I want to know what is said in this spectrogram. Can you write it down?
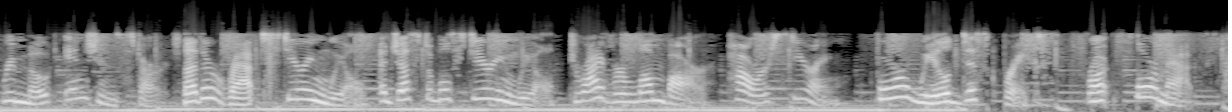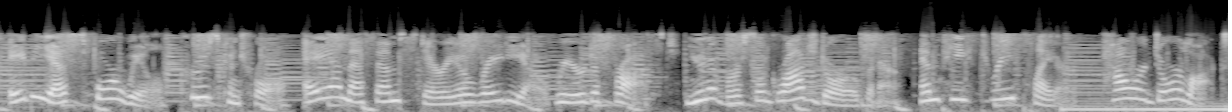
remote engine start, leather-wrapped steering wheel, adjustable steering wheel, driver lumbar, power steering, four-wheel disc brakes, front floor mats, ABS four-wheel, cruise control, AM FM stereo radio, rear defrost, universal garage door opener, MP3 player, power door locks.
